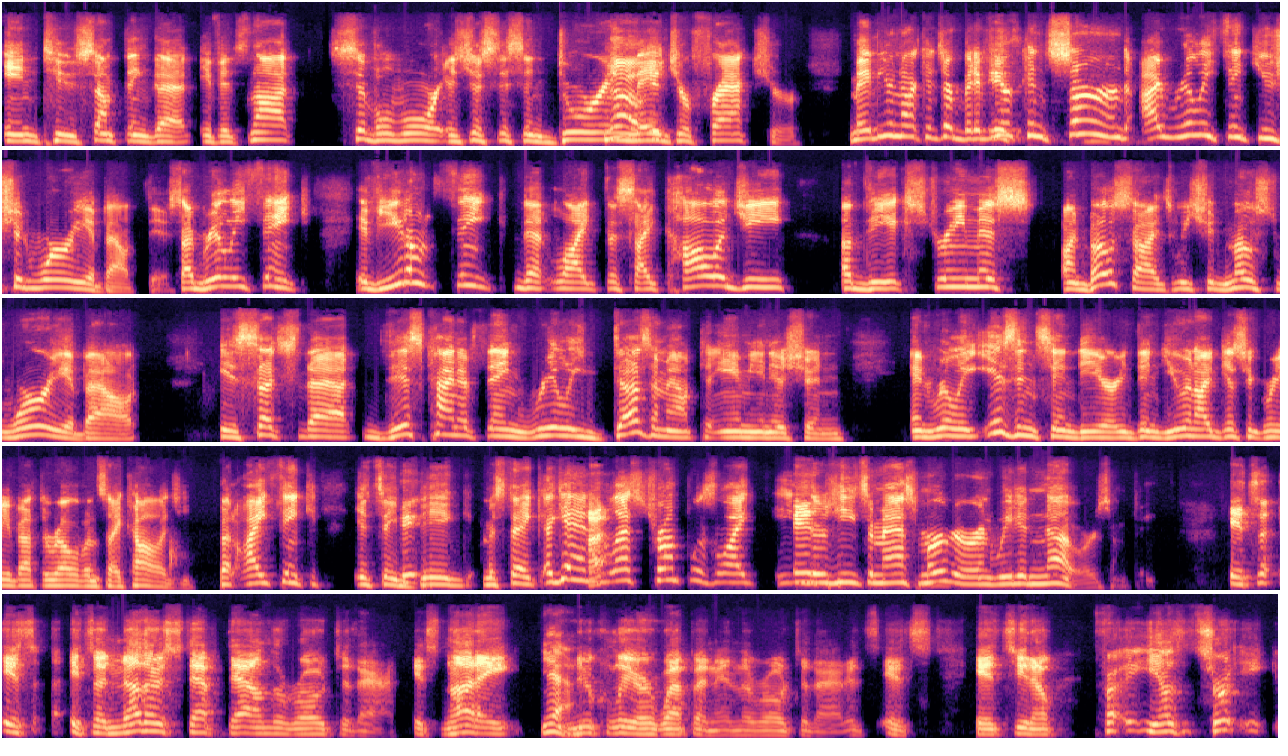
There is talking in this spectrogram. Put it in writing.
into something that if it's not civil war is just this enduring No, it- major fracture. Maybe you're not concerned, but if you're concerned, I really think you should worry about this. I really think if you don't think that like the psychology of the extremists on both sides we should most worry about is such that this kind of thing really does amount to ammunition and really is incendiary, then you and I disagree about the relevant psychology. But I think it's a It- big mistake. Again, I- unless Trump was like, It- he's a mass murderer and we didn't know or something. It's it's it's another step down the road to that. It's not a Yeah. nuclear weapon in the road to that. It's it's it's you know you know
